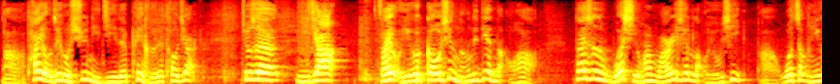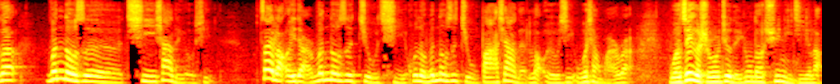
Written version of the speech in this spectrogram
啊，它有这种虚拟机的配合的套件儿，就是你家咱有一个高性能的电脑哈，但是我喜欢玩一些老游戏啊，我整一个 Windows 七下的游戏，再老一点 Windows 九七或者 Windows 九八下的老游戏，我想玩玩，我这个时候就得用到虚拟机了。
